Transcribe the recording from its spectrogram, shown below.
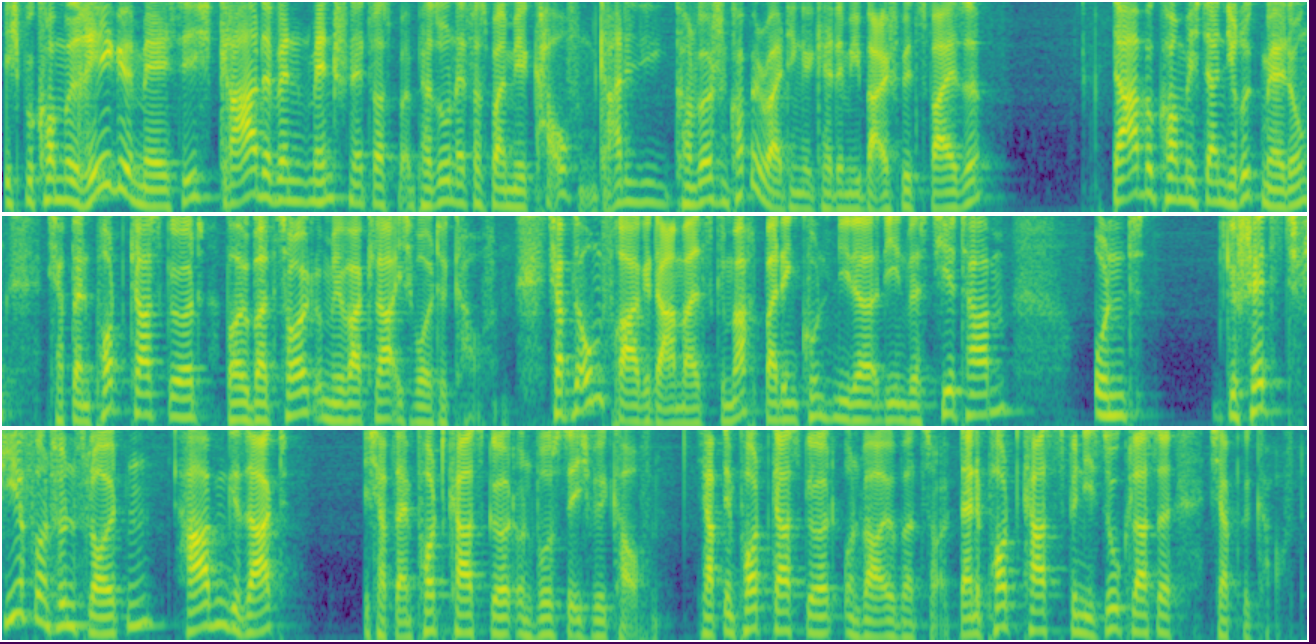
Ich bekomme regelmäßig, gerade wenn Menschen etwas, Personen etwas bei mir kaufen, gerade die Conversion Copywriting Academy beispielsweise, da bekomme ich dann die Rückmeldung, ich habe deinen Podcast gehört, war überzeugt und mir war klar, ich wollte kaufen. Ich habe eine Umfrage damals gemacht bei den Kunden, die da, die investiert haben und geschätzt vier von fünf Leuten haben gesagt, ich habe deinen Podcast gehört und wusste, ich will kaufen. Ich habe den Podcast gehört und war überzeugt. Deine Podcasts finde ich so klasse, ich habe gekauft.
